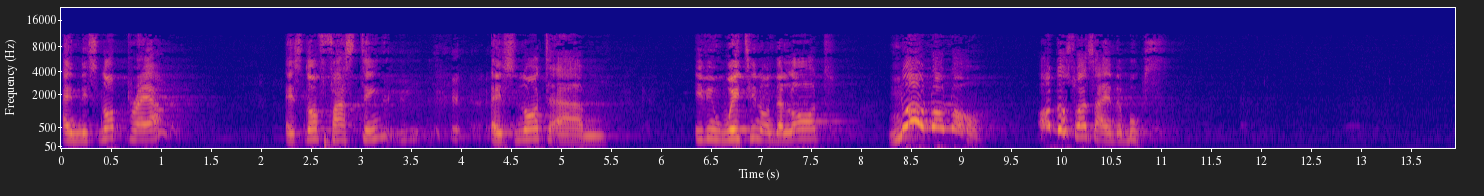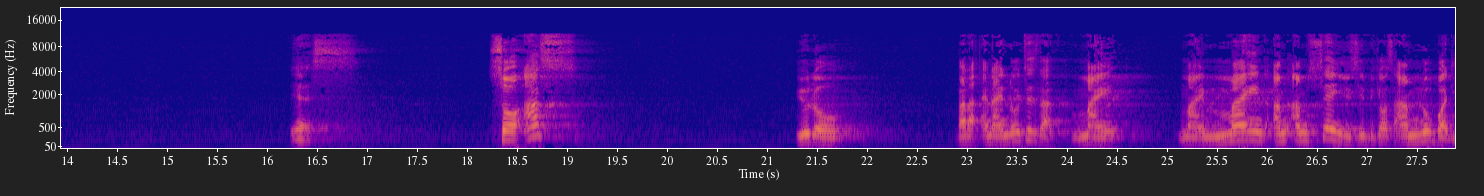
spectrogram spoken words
And it's not prayer, it's not fasting, it's not um, even waiting on the Lord. No, no, no. All those ones are in the books. Yes. So, as you know, but and I noticed that my my mind, I'm, I'm saying, you see, because I'm nobody.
